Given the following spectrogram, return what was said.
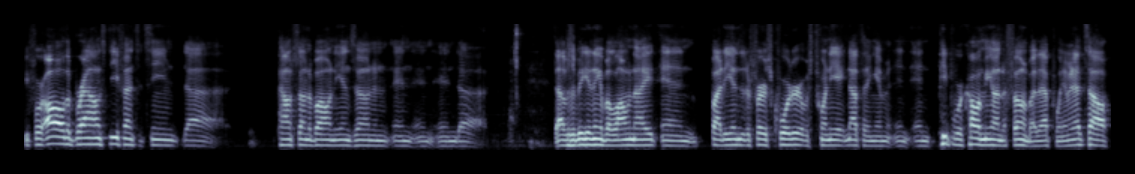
before all the Browns defense, it seemed, uh, pounced on the ball in the end zone, and and and, and uh, that was the beginning of a long night. And by the end of the first quarter, it was twenty eight nothing, and, and and people were calling me on the phone by that point. I mean, that's how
